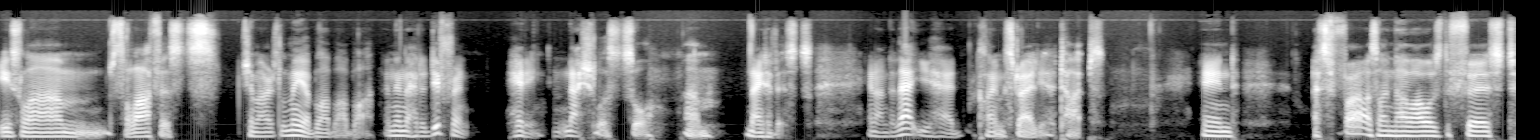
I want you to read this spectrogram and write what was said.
Islam, Salafists, Jemaah Islamiyah, blah, blah, blah. And then they had a different heading, nationalists or um, nativists. And under that, you had Reclaim Australia types. And as far as I know, I was the first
